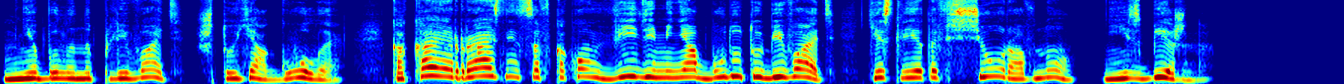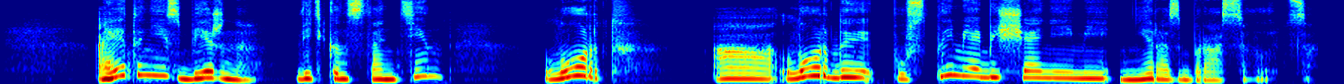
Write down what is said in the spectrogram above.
Мне было наплевать, что я голая. Какая разница, в каком виде меня будут убивать, если это все равно неизбежно? А это неизбежно. Ведь Константин — лорд, а лорды пустыми обещаниями не разбрасываются.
